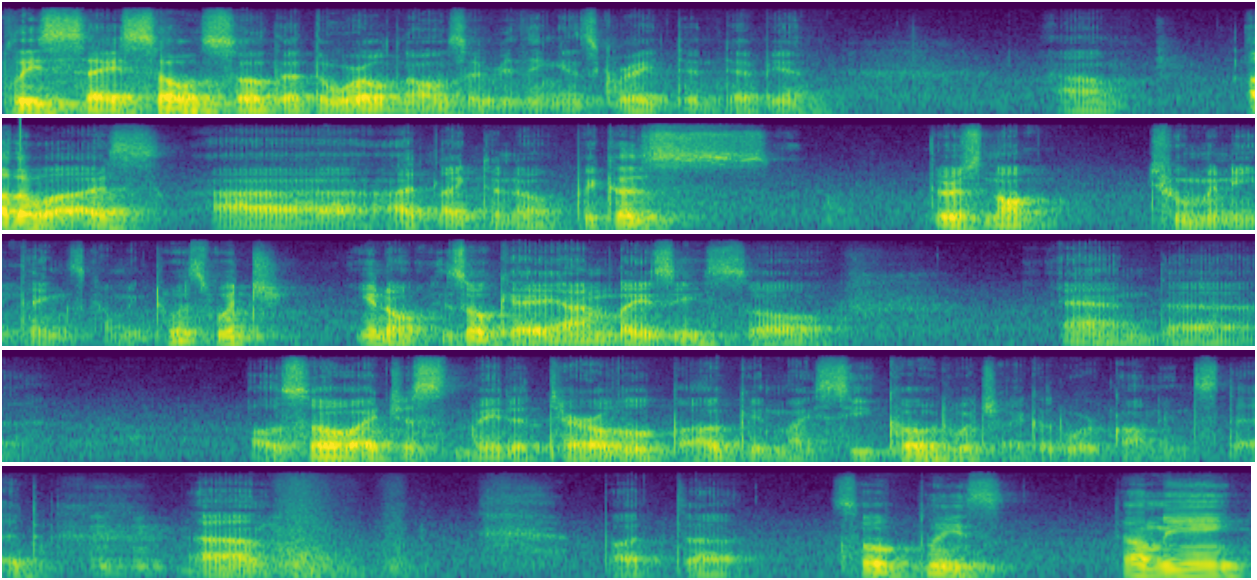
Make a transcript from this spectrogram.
please say so so that the world knows everything is great in Debian. Um, otherwise, uh, I'd like to know because there's not too many things coming to us, which you know is okay. I'm lazy, so and uh, also I just made a terrible bug in my C code, which I could work on instead. Um, but uh, so please tell me,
